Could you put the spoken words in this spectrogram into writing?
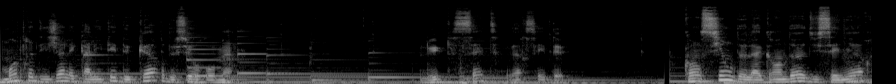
montre déjà les qualités de cœur de ce Romain. Luc 7, verset 2. Conscient de la grandeur du Seigneur,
